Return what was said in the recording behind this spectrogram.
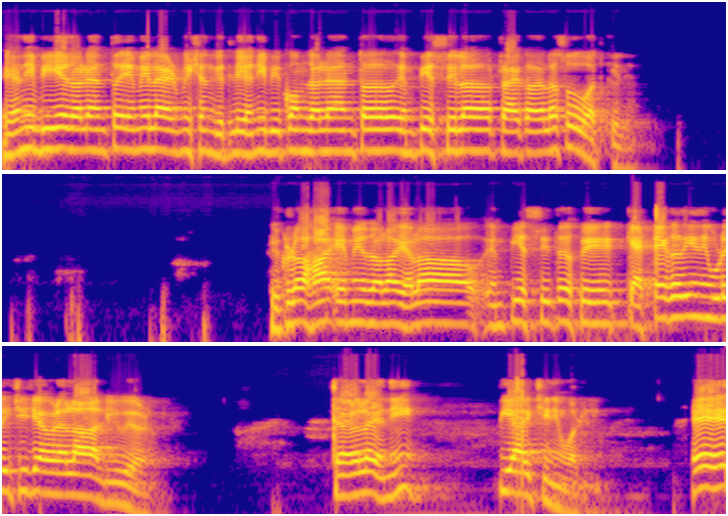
यांनी बी ए झाल्यानंतर एम एला ॲडमिशन घेतली. यांनी बी कॉम झाल्यानंतर एम पी एस सीला ट्राय करायला सुरुवात केली. इकडं हा एम ए झाला. याला एम पी एस सीतर्फे कॅटेगरी निवडायची ज्या वेळेला आली वेळ. त्यावेळेला यांनी पी आयची निवडली. हे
